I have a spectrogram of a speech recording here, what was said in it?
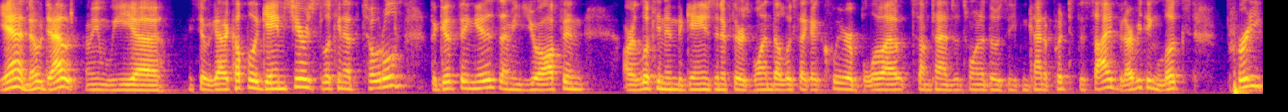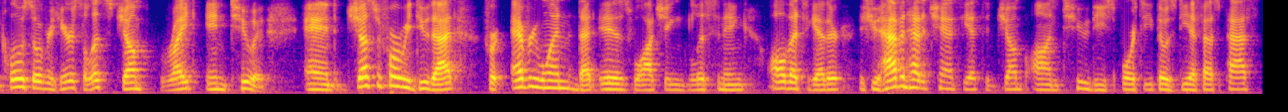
Yeah, no doubt. I mean, we uh, I said we got a couple of games here. Just looking at the totals. The good thing is, I mean, you often are looking in the games, and if there's one that looks like a clear blowout, sometimes it's one of those that you can kind of put to the side. But everything looks pretty close over here, so let's jump right into it. And just before we do that, for everyone that is watching, listening, all that together, if you haven't had a chance yet to jump on to the Sports Ethos DFS Pass,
